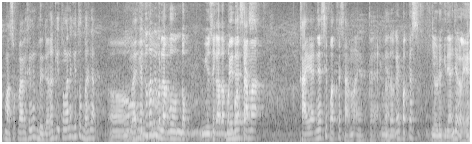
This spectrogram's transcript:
masuk playlist ini beda lagi hitungannya gitu banyak. Oh, Banyak. itu tapi berlaku untuk musik ataupun beda podcast. sama kayaknya sih podcast sama ya kayaknya. Atau kayak podcast ya udah gini aja kali ya.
